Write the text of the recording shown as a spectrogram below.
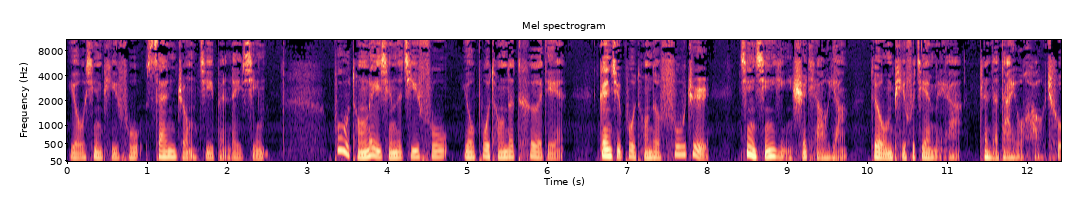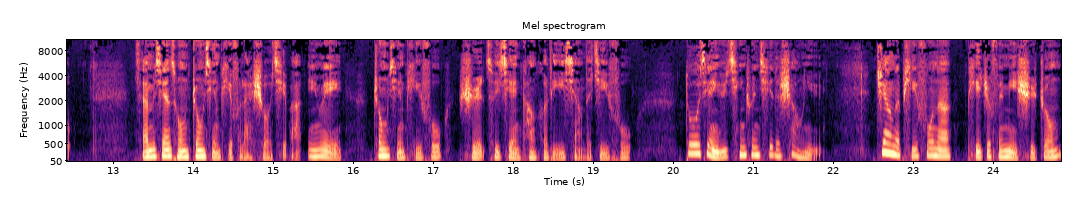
油性皮肤三种基本类型。不同类型的肌肤有不同的特点，根据不同的肤质进行饮食调养，对我们皮肤健美啊，真的大有好处。咱们先从中性皮肤来说起吧，因为中性皮肤是最健康和理想的肌肤。多见于青春期的少女，这样的皮肤呢，皮脂分泌适中，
